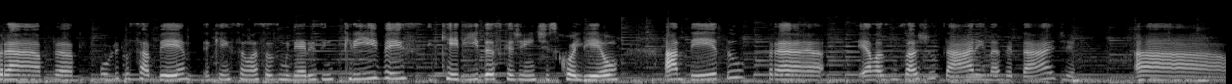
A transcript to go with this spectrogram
para o público saber quem são essas mulheres incríveis e queridas que a gente escolheu a dedo para elas nos ajudarem, na verdade, a,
